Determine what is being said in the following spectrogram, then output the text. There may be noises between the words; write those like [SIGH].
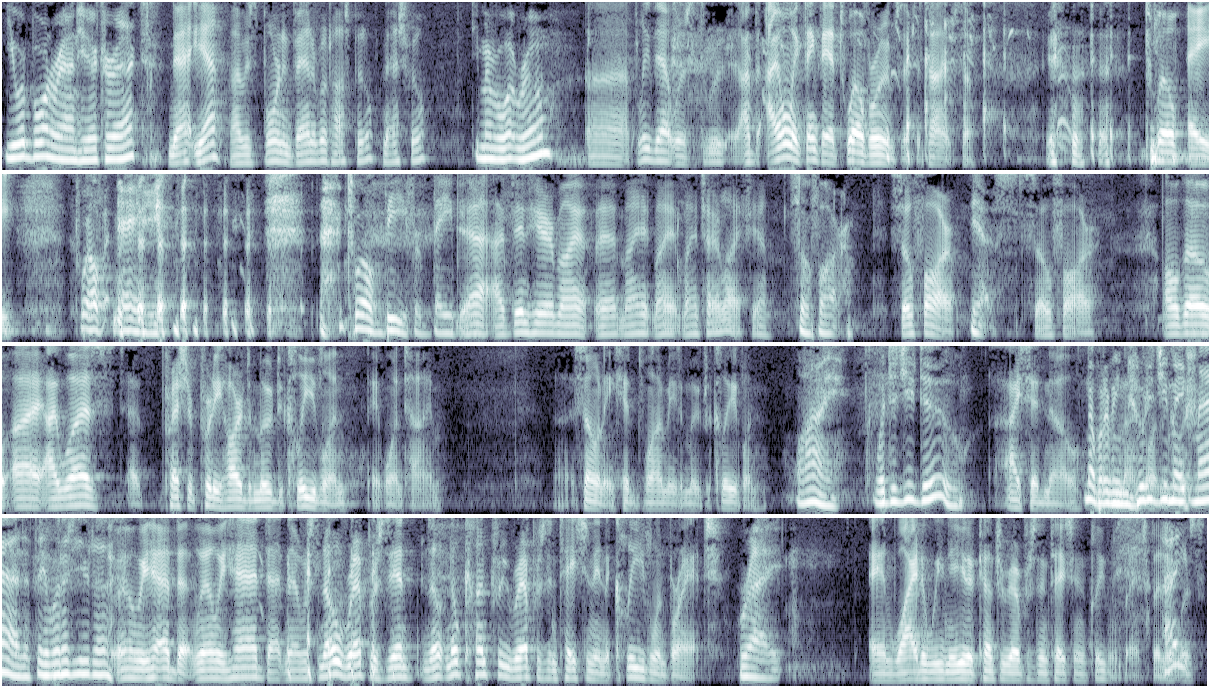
you were born around here, correct? Na- yeah, I was born in Vanderbilt Hospital, Nashville. Do you remember what room? Uh, I believe that was through. I, I only think they had twelve rooms at the time, so [LAUGHS] twelve A. 12A. 12B [LAUGHS] for baby Yeah, I've been here my uh, my my my entire life. Yeah, so far. so far, Yes. so far. Although I, I was uh, pressured pretty hard to move to Cleveland at one time. Uh, Sony had wanted me to move to Cleveland. Why? What did you do? I said no. No, but I mean, who did you make mad if they wanted you to? Well, we had that. Well, we had that. And There was no represent, no no country representation in the Cleveland branch. Right. And why do we need a country representation in the Cleveland branch? But it I- was.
